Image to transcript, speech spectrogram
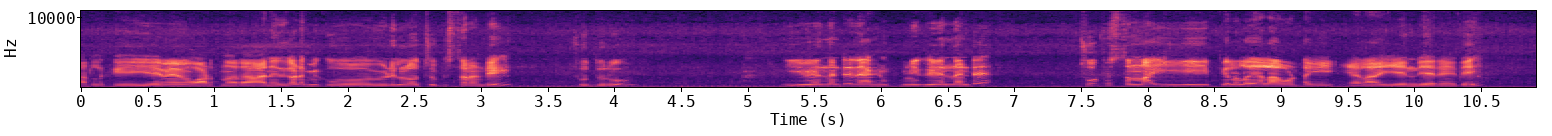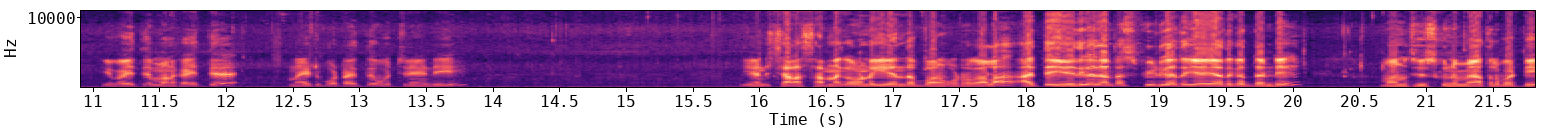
అట్లకి ఏమేమి వాడుతున్నారా అనేది కూడా మీకు వీడియోలో చూపిస్తానండి. చూద్దురు. ఇవేంటంటే నాకు మీకు ఏంటంటే చూపిస్తున్నా ఈ పిల్లలు ఎలా ఉంటాయి ఎలా ఏంది అనేది. ఇవైతే మనకైతే నైట్ పూట అయితే వచ్చినాయండి. ఏంటి చాలా సన్నగా ఉండే ఏం దబ్బా అనుకుంటారు కదా. అయితే ఎదిగదంటే స్పీడ్గా అయితే ఎదగద్దండి. మనం తీసుకునే మేతలు బట్టి.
